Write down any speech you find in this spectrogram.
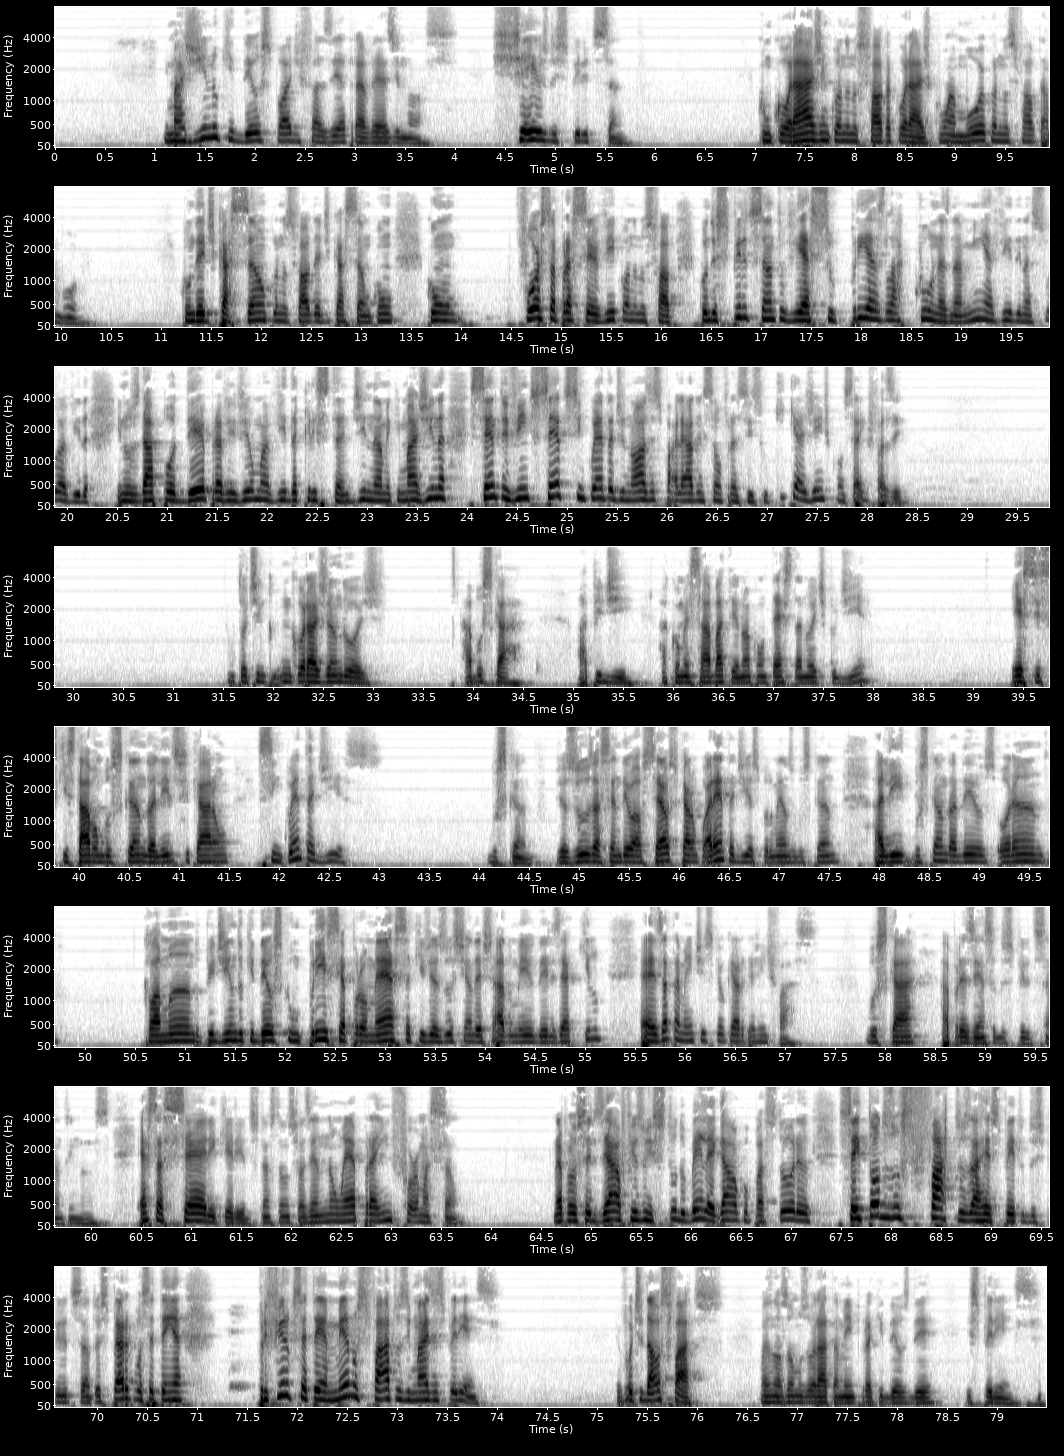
imagina o que Deus pode fazer através de nós, cheios do Espírito Santo, com coragem quando nos falta coragem, com amor quando nos falta amor, com dedicação quando nos falta dedicação, com, com força para servir quando nos falta. Quando o Espírito Santo vier suprir as lacunas na minha vida e na sua vida e nos dar poder para viver uma vida cristã dinâmica. Imagina 120, 150 de nós espalhados em São Francisco. O que, que a gente consegue fazer? Estou te encorajando hoje a buscar, a pedir, a começar a bater. Não acontece da noite para o dia. Esses que estavam buscando ali, eles ficaram 50 dias buscando. Jesus ascendeu aos céus, ficaram 40 dias pelo menos buscando, ali, buscando a Deus, orando, clamando, pedindo que Deus cumprisse a promessa que Jesus tinha deixado no meio deles. É aquilo, é exatamente isso que eu quero que a gente faça. Buscar a presença do Espírito Santo em nós. Essa série, queridos, que nós estamos fazendo não é para informação. Não é para você dizer, ah, eu fiz um estudo bem legal com o pastor, eu sei todos os fatos a respeito do Espírito Santo. Eu espero que você tenha prefiro que você tenha menos fatos e mais experiência. Eu vou te dar os fatos, mas nós vamos orar também para que Deus dê experiência.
